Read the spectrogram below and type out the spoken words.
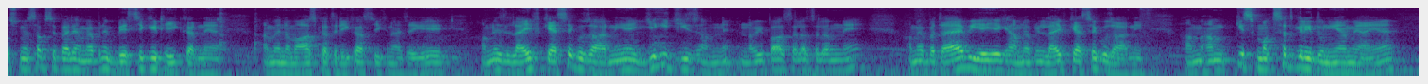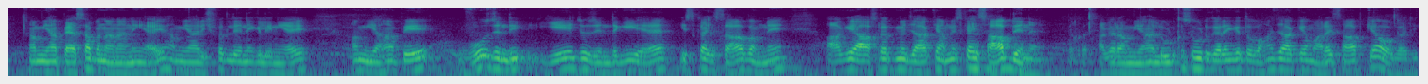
उसमें सबसे पहले हमें अपने बेसिक ही ठीक करने हैं। हमें नमाज़ का तरीका सीखना चाहिए। हमने लाइफ कैसे गुजारनी है, यही चीज़ हमने, नबी पाक वसल्लम ने हमें बताया भी यही है कि हमने अपनी लाइफ कैसे गुजारनी हम हम किस मकसद के लिए दुनिया में आए हैं? हम यहाँ पैसा बनाना नहीं आए, हम यहाँ रिश्वत लेने के लिए नहीं आए। हम यहाँ पे वो ज़िंदगी, ये जो ज़िंदगी है, इसका हिसाब हमने आगे आखरत में जाके हमने इसका हिसाब देना है। अगर हम यहाँ लूट खसूट करेंगे तो वहाँ जाके हमारा हिसाब क्या होगा जी?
